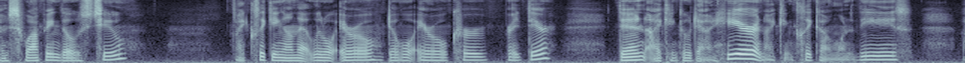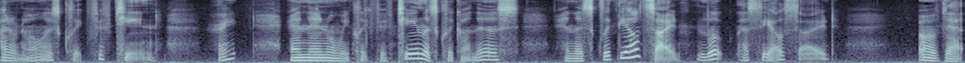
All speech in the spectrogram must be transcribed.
I'm swapping those two by clicking on that little arrow, double arrow curve right there. Then I can go down here and I can click on one of these. I don't know, let's click 15, right? And then when we click 15, let's click on this and let's click the outside. Look, that's the outside of that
